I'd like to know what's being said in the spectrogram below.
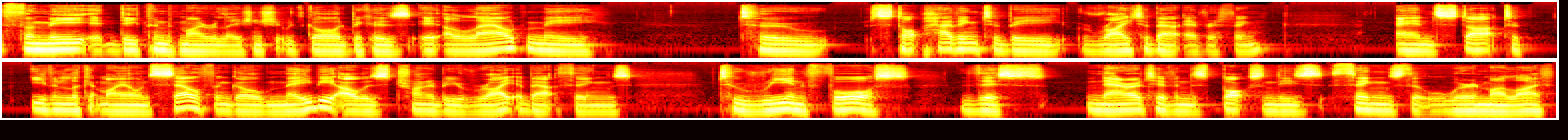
for me, it deepened my relationship with God because it allowed me to stop having to be right about everything and start to even look at my own self and go, maybe I was trying to be right about things to reinforce this narrative and this box and these things that were in my life.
